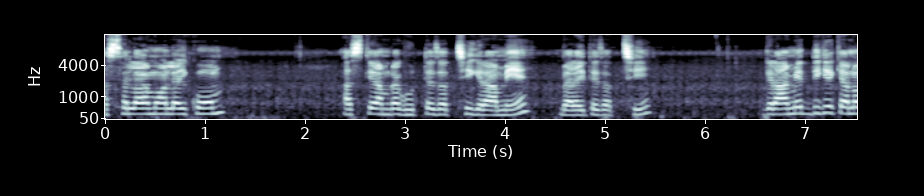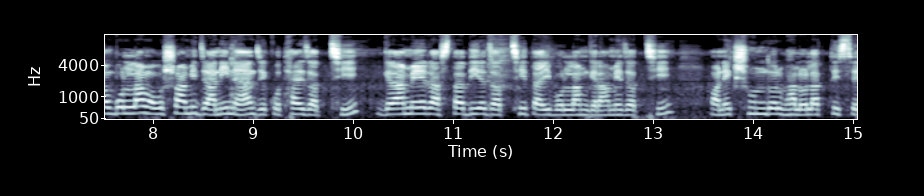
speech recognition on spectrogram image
আসসালামু আলাইকুম। আজকে আমরা ঘুরতে যাচ্ছি গ্রামে, বেড়াইতে যাচ্ছি। গ্রামের দিকে কেন বললাম? অবশ্য আমি জানি না যে কোথায় যাচ্ছি। গ্রামের রাস্তা দিয়ে যাচ্ছি, তাই বললাম গ্রামে যাচ্ছি। অনেক সুন্দর, ভালো লাগতেছে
